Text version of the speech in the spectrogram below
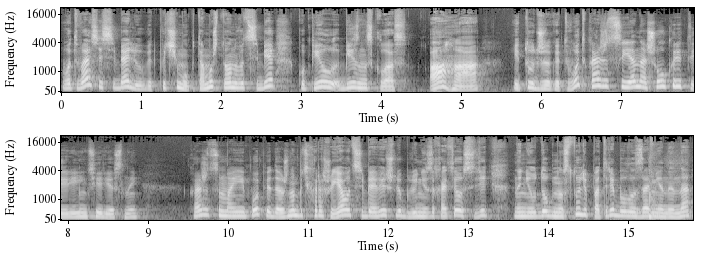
вот Вася себя любит. Почему? Потому что он вот себе купил бизнес-класс Ага. И тут же говорит, вот, кажется, я нашел критерий интересный. Кажется, моей попе должно быть хорошо. Я вот себя, видишь, люблю. Не захотелось сидеть на неудобном стуле, потребовала замены на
